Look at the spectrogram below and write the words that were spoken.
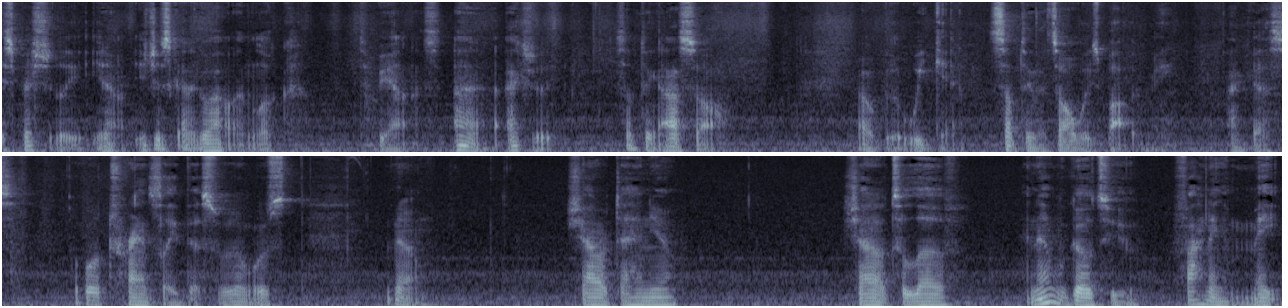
especially you know, you just gotta go out and look. To be honest, uh, actually, something I saw over the weekend, something that's always bothered me, I guess. We'll translate this. It was, you know, Shout out to Jeño. Shout out to Love. And then we'll go to finding a mate.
